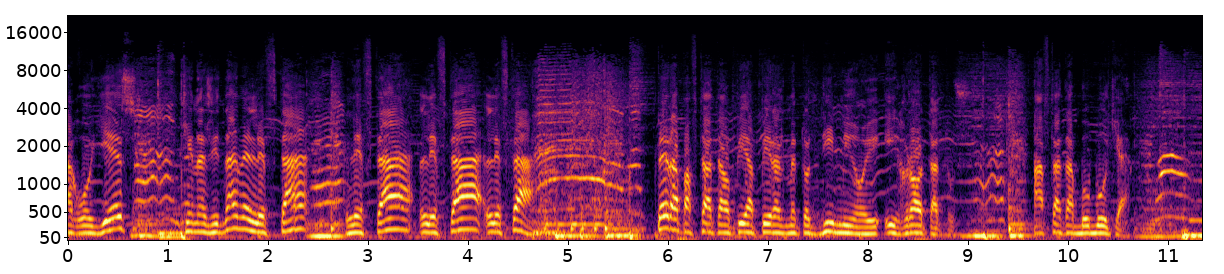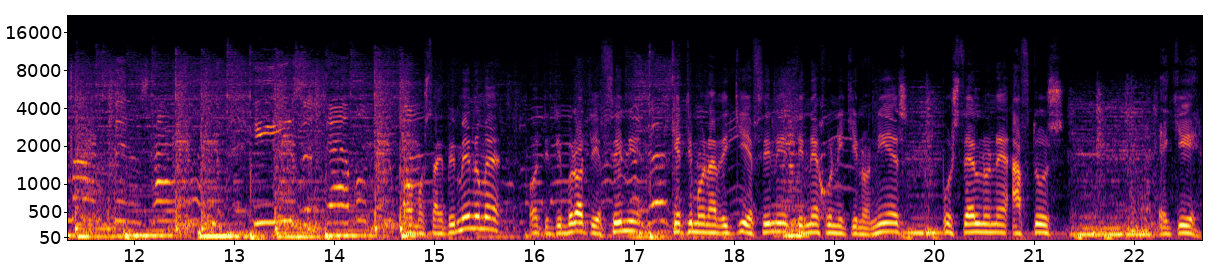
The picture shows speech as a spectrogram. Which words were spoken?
αγωγές και να ζητάνε λεφτά, λεφτά, λεφτά, λεφτά. Πέρα από αυτά τα οποία πήραν με τον τίμιο η γρότα τους. Αυτά τα μπουμπούκια. Όμως θα επιμείνουμε ότι την πρώτη ευθύνη και τη μοναδική ευθύνη την έχουν οι κοινωνίες που στέλνουν αυτούς εκεί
